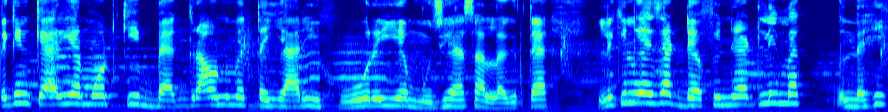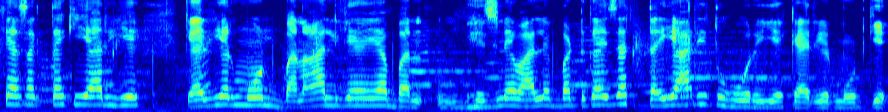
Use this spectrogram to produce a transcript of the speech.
लेकिन कैरियर मोड की बैकग्राउंड में तैयारी हो रही है, मुझे ऐसा लगता है। लेकिन ऐसा डेफिनेटली मैं नहीं कह सकता कि यार ये कैरियर मोड बना लिए हैं या बन, भेजने वाले बट गाइज़ यार, तैयारी तो हो रही है कैरियर मोड की।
